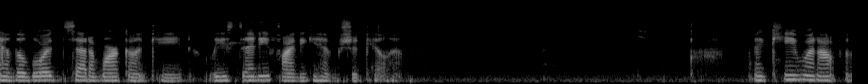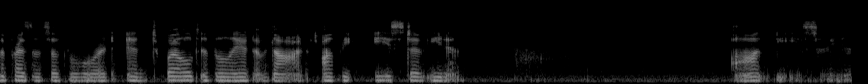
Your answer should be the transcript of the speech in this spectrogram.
And the Lord set a mark on Cain, lest any finding him should kill him. And Cain went out from the presence of the Lord, and dwelled in the land of Nod, on the east of Eden on these. I mean,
